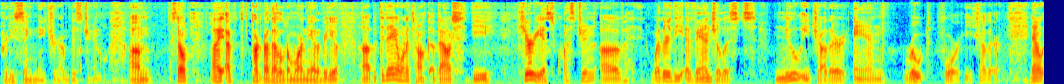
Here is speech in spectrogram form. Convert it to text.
producing nature of this channel. Um, so I, have talked about that a little more in the other video, uh, but today I want to talk about the curious question of whether the evangelists knew each other and wrote for each other. Now,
